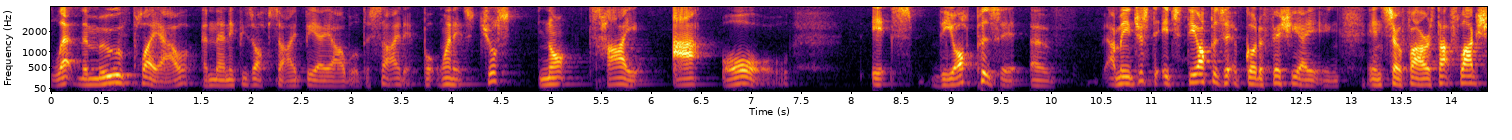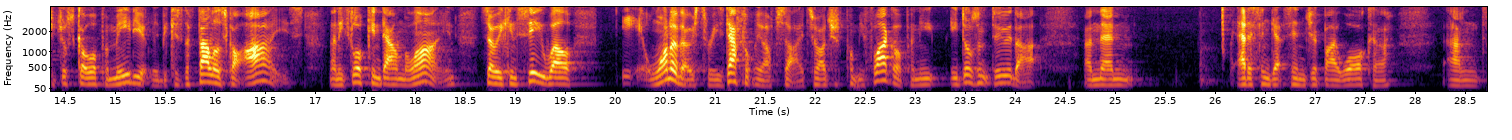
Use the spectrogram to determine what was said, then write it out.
let the move play out, and then if he's offside, VAR will decide it. But when it's just not tight at all, it's the opposite of I mean, just it's the opposite of good officiating insofar as that flag should just go up immediately because the fella's got eyes and he's looking down the line, so he can see. Well, one of those three is definitely offside, so I just put my flag up, and he he doesn't do that, and then Ederson gets injured by Walker, and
